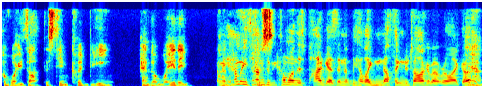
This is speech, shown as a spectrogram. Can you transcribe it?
of what you thought this team could be and the way they. I mean, how many times just- we come on this podcast and we have like nothing to talk about? We're like, oh, Yeah,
